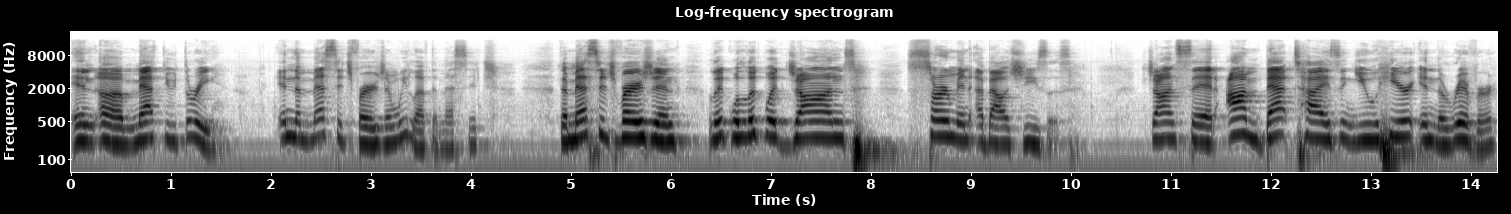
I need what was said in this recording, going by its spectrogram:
in uh, Matthew three. In the Message version, we love the Message. The Message version. Look, well, look what John's sermon about Jesus. John said, "I'm baptizing you here in the river,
